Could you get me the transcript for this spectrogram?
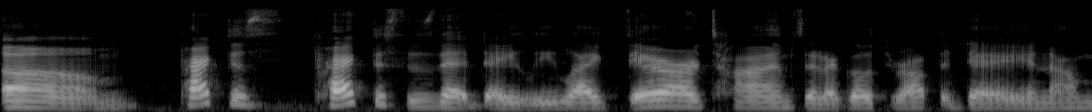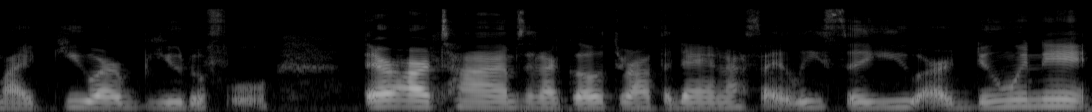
um practice practices that daily. Like there are times that I go throughout the day and I'm like, you are beautiful. there are times that I go throughout the day and I say, Lisa, you are doing it.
